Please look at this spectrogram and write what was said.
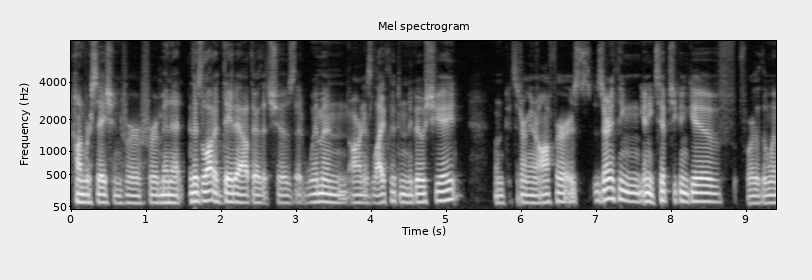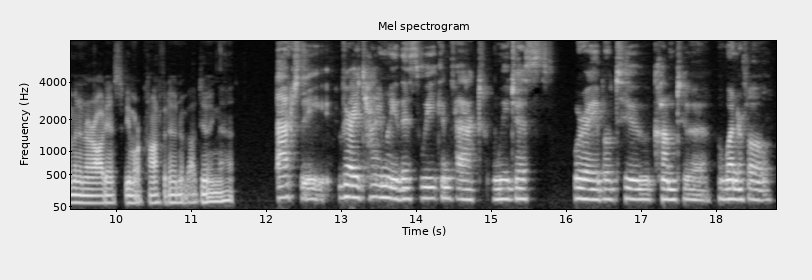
conversation for, for a minute, there's a lot of data out there that shows that women aren't as likely to negotiate when considering an offer. Is, is there anything, any tips you can give for the women in our audience to be more confident about doing that? actually very timely this week. In fact, we just were able to come to a, a wonderful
